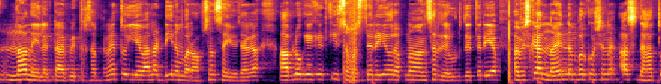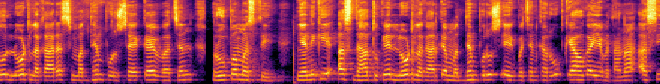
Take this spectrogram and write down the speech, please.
ना नहीं लगता है पितृ शब्द में तो ये वाला डी नंबर ऑप्शन सही हो जाएगा। आप लोग एक एक चीज़ समझते रहिए और अपना आंसर ज़रूर देते रहिए। अब इसका नाइन नंबर क्वेश्चन है, अस धातु लोट लकारस मध्यम पुरुष के वचन रूपम अस्ति? यानी कि अस धातु के लोट लकार का मध्यम पुरुष एक वचन का रूप क्या होगा, ये बताना। असी,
